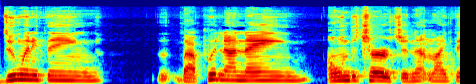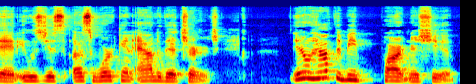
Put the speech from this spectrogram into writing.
do anything by putting our name on the church or nothing like that. It was just us working out of their church. It don't have to be partnership.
